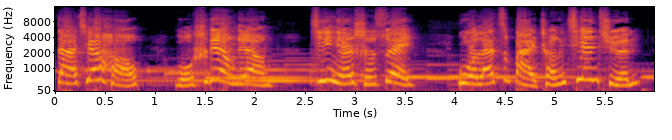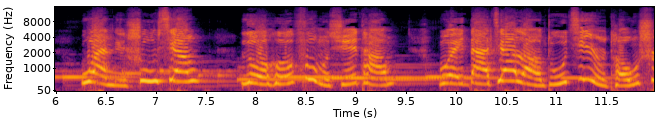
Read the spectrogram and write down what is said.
大家好，我是亮亮，今年十岁，我来自百城千群。万里书香，漯河父母学堂为大家朗读今日童诗。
